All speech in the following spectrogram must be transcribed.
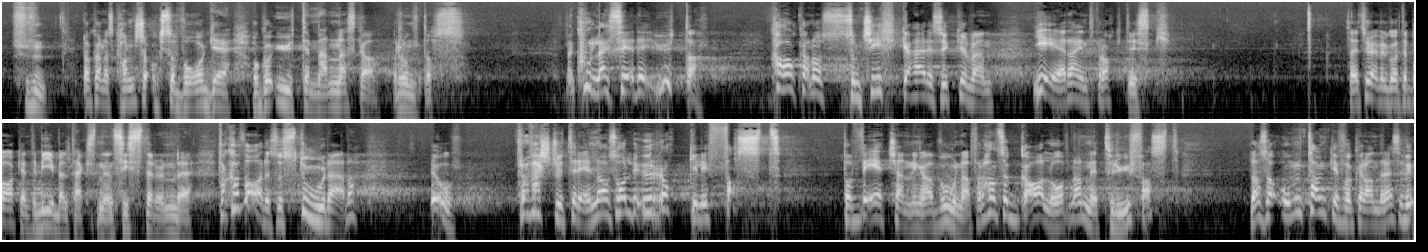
da kan vi kanskje også våge å gå ut til mennesker rundt oss. Men hvordan ser det ut, da? Hva kan oss som kirke her i Sykkylven gjøre rent praktisk? Så Jeg tror jeg vil gå tilbake til bibelteksten en siste runde. For Hva var det som sto der? da? Jo, fra vers 23. La oss holde urokkelig fast på vedkjenninga av vona, for han som ga lovnaden, er trufast. La oss ha omtanke for hverandre, så vi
